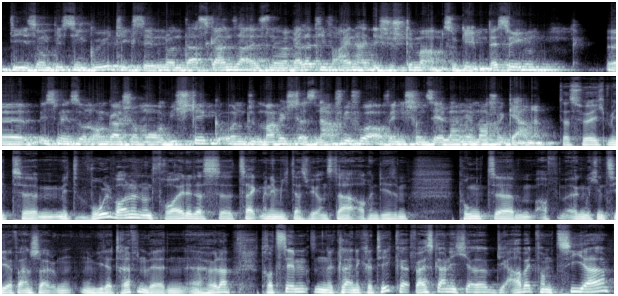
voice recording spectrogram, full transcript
die so ein bisschen gültig sind und das Ganze als eine relativ einheitliche Stimme abzugeben. Deswegen ist mir so ein Engagement wichtig und mache ich das nach wie vor, auch wenn ich schon sehr lange mache, gerne. Das höre ich mit, äh, mit Wohlwollen und Freude. Das äh, zeigt mir nämlich, dass wir uns da auch in diesem Punkt ähm, auf irgendwelchen ZIA-Veranstaltungen wieder treffen werden, Herr Höller. Trotzdem eine kleine Kritik. Ich weiß gar nicht, die Arbeit vom ZIA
